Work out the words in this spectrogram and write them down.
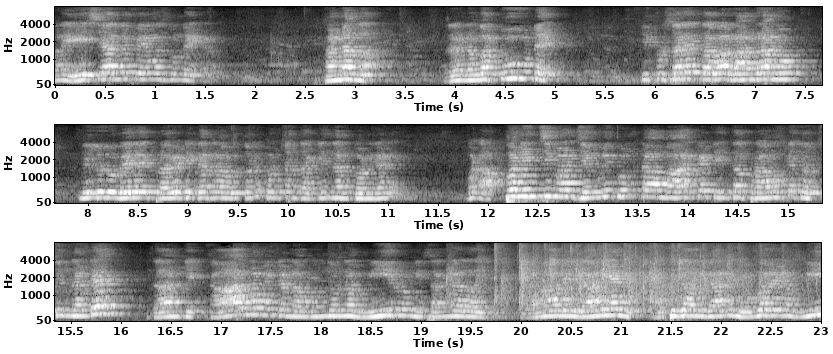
మన ఏషియాలోనే ఫేమస్ ఉండే ఇక్కడ. ఖండంలో నెంబర్ టూ ఉండే. ఇప్పుడు సరే తర్వాత రాను రాను మిల్లులు వేరే ప్రైవేటీకరణ అవుతూనే కొంచెం తగ్గింది అనుకోండి కానీ బట్ అప్పటి నుంచి మన జమ్మికుంట మార్కెట్ ఇంత ప్రాముఖ్యత వచ్చిందంటే దానికి కారణం ఇక్కడ నా ముందున్న మీరు మీ సంఘాలు జనాలు కానివ్వండి అధికారులు కానీ ఎవరైనా మీ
